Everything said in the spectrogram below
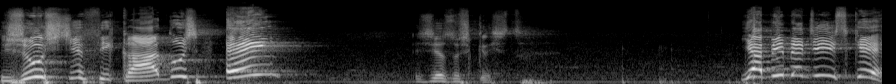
justificados em Jesus Cristo. E a Bíblia diz que,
